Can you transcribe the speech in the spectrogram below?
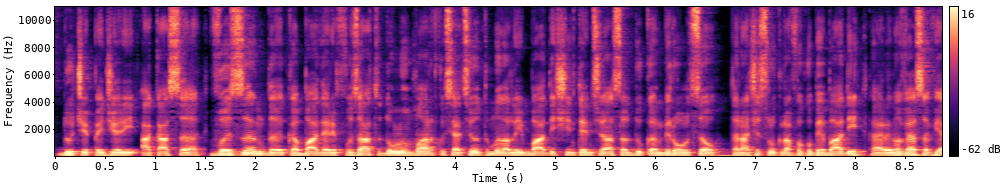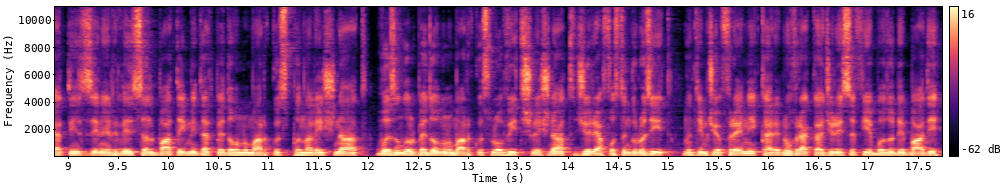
duce pe Jerry acasă. Văzând că Buddy a refuzat, domnul Marcus i-a ținut mâna lui Buddy și intenționa să-l ducă în biroul său, dar acest lucru a făcut pe Buddy, care nu avea să fie atins să se enerveze să-l bată imediat pe domnul Marcus până a leșinat. Văzându-l pe domnul Marcus lovit și leșinat, Jerry a fost îngrozit, în timp ce Frenny, care nu vrea ca Jerry să fie bătut de Buddy,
